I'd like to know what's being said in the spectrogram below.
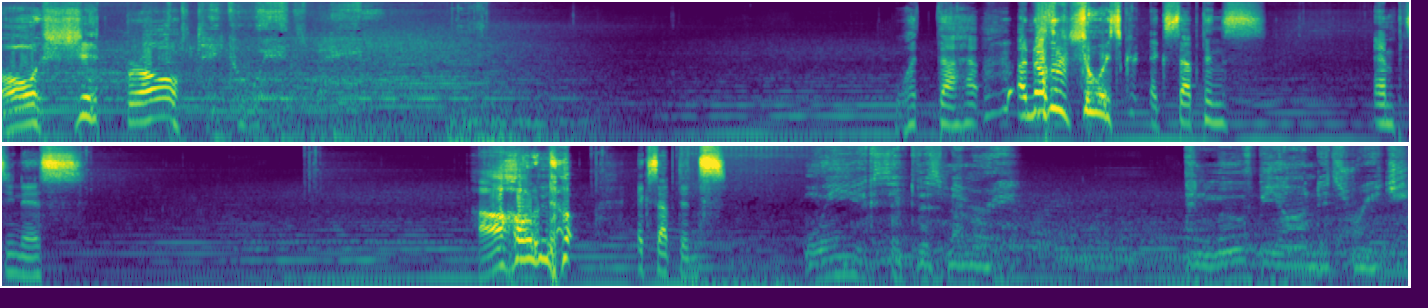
Oh shit, bro. take away its pain. What the hell? Another choice! Acceptance. Emptiness. Oh no! Acceptance. We accept this memory and move beyond its reach.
